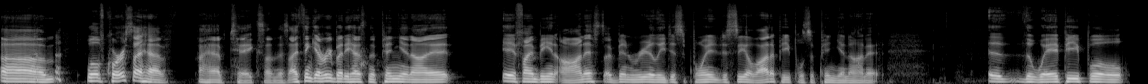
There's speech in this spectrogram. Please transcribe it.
Um, well, of course, I have I have takes on this. I think everybody has an opinion on it. If I'm being honest, I've been really disappointed to see a lot of people's opinion on it. Uh, the way people,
